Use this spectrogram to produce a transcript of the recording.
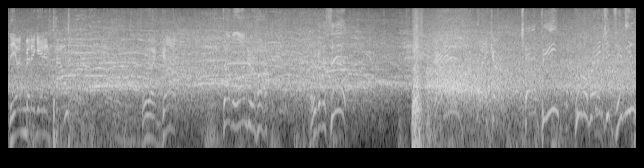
The unmitigated power. To the gut. Double underhook. Are we going to see it? There it is. Breaker. Can it be? Will the reign continue?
